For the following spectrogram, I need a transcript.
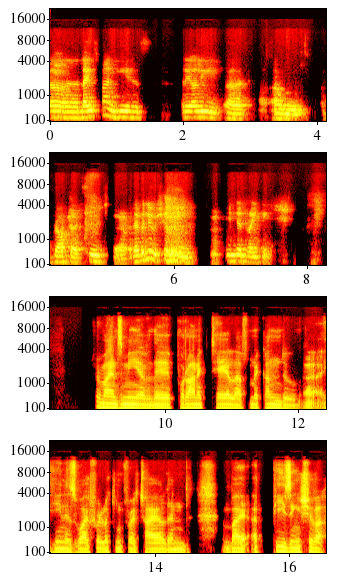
lifespan, he has really um, brought a huge revolution in Indian writing. Reminds me of the Puranic tale of Mrikandu. Uh, he and his wife were looking for a child, and by appeasing Shiva,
